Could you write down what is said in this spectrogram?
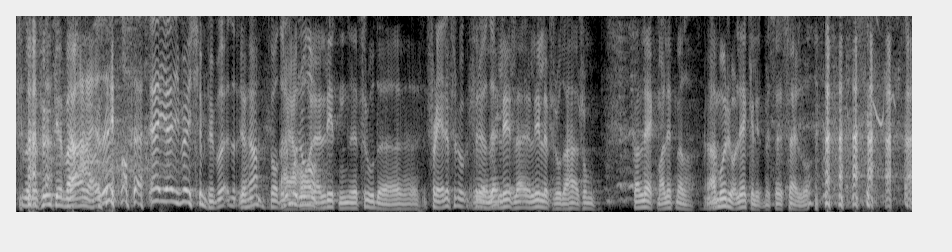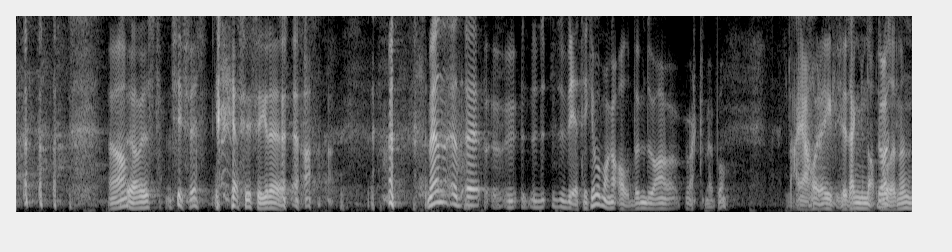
Triks, men det funker hver Ja, det gang. det? Jeg, jeg kjempeimponert. Ja, du hadde det moro nå. Jeg har en liten eh, Frode Flere fro- Frøder. Lille, lille Frode her som kan leke meg litt med. da. Det er moro å leke litt med seg selv òg. Ja, Ja visst. fiffig. Fiffige greier. Men eh, eh, du- du vet ikke hvor mange album du har vært med på? Nei, jeg har egentlig ikke regna på har det, men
